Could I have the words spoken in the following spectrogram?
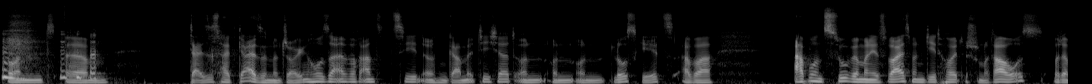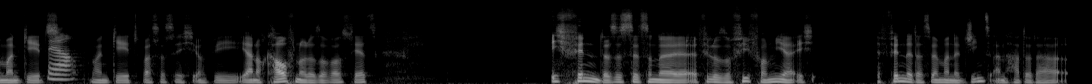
Und ähm, da ist es halt geil, so eine Jogginghose einfach anzuziehen, irgendein Gammel-T-Shirt und, und, und los geht's. Aber ab und zu, wenn man jetzt weiß, man geht heute schon raus oder man geht, Ja. man geht, was weiß ich, irgendwie, ja, noch kaufen oder sowas jetzt. Ich finde, das ist jetzt so eine Philosophie von mir, ich finde, dass wenn man eine Jeans anhat oder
